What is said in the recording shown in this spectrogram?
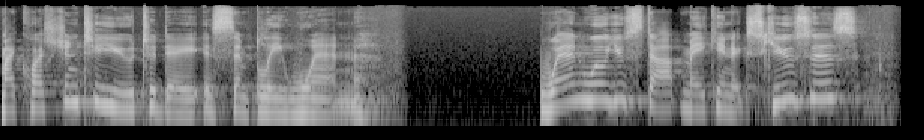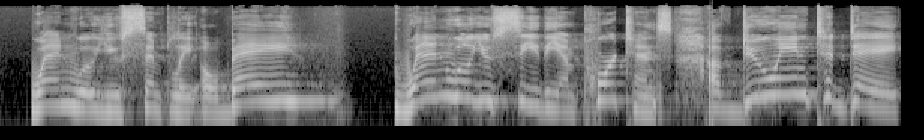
My question to you today is simply when? When will you stop making excuses? When will you simply obey? When will you see the importance of doing today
